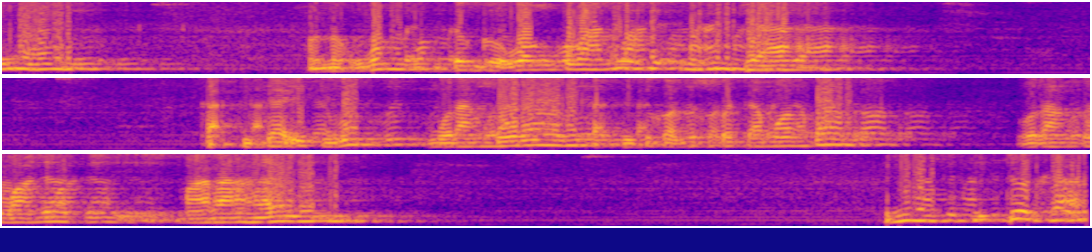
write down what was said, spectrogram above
ini. Ono uang nek ditunggu uang tuane sik manja. Tiga itu murang-murang tak kalau sepeda motor. Orang tuanya dimarahin ini masih tidur kan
